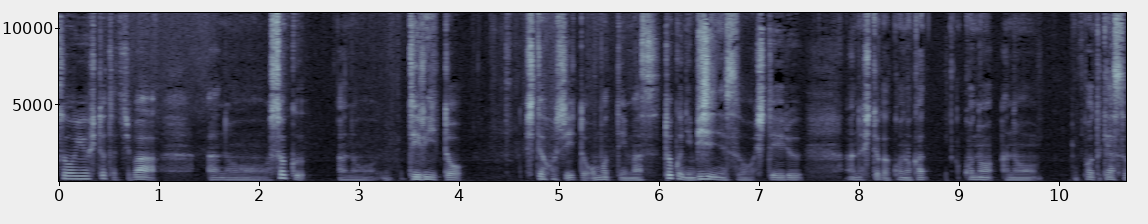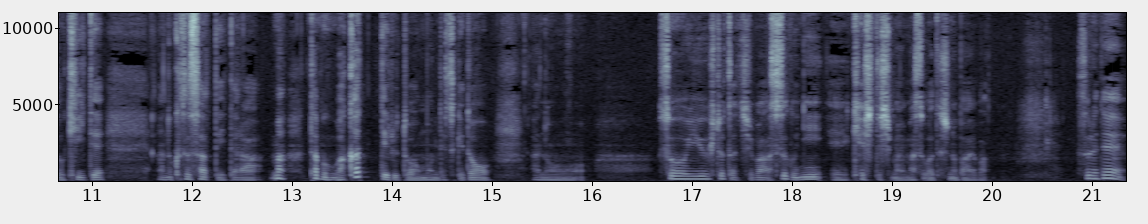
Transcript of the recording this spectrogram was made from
そういう人たちはあの即あのディリートしてほしいと思っています特にビジネスをしているあの人がこのかこのあのポッドキャストを聞いてあのくださっていたらまあ多分分かってるとは思うんですけどあのそういう人たちはすぐに、えー、消してしまいます私の場合は。それで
